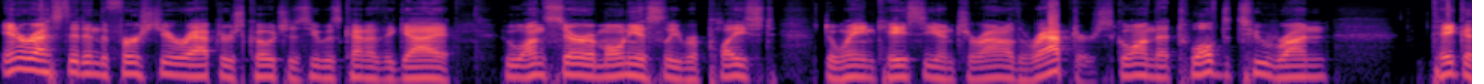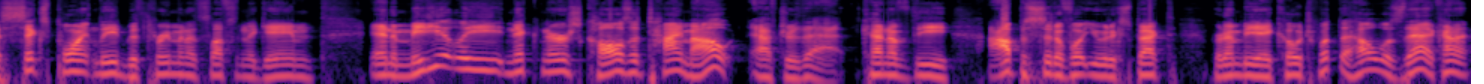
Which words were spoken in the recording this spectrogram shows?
interested in the first year Raptors coaches. He was kind of the guy who unceremoniously replaced Dwane Casey in Toronto. The Raptors go on that 12 to 2 run, take a six point lead with three minutes left in the game, and immediately Nick Nurse calls a timeout after that. Kind of the opposite of what you would expect for an NBA coach. What the hell was that? Kind of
